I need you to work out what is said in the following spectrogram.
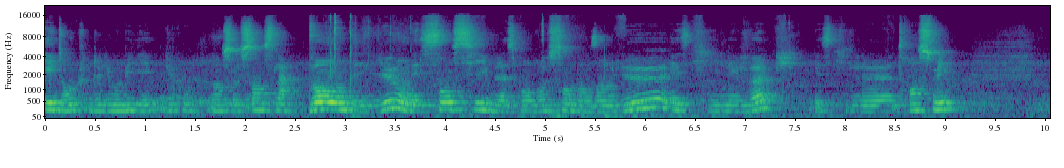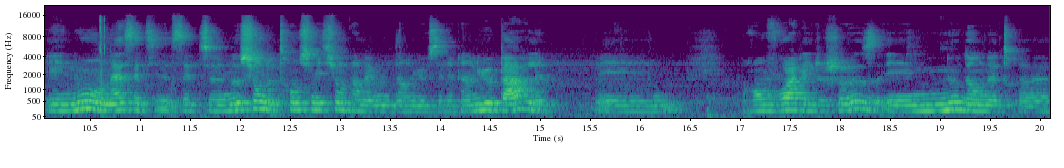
Et donc de l'immobilier, du coup, dans ce sens-là. Dans des lieux, on est sensible à ce qu'on ressent dans un lieu, et ce qu'il évoque, et ce qu'il euh, transmet? Et nous, on a cette, cette notion de transmission quand même d'un lieu. C'est-à-dire qu'un lieu parle et renvoie quelque chose. Et nous, dans notre euh,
